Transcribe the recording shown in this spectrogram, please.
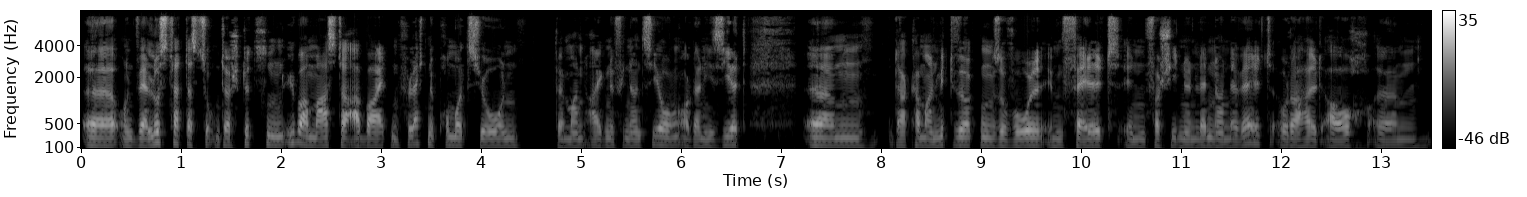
Äh, und wer Lust hat, das zu unterstützen über Masterarbeiten, vielleicht eine Promotion, wenn man eigene Finanzierung organisiert, ähm, da kann man mitwirken, sowohl im Feld in verschiedenen Ländern der Welt oder halt auch ähm,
